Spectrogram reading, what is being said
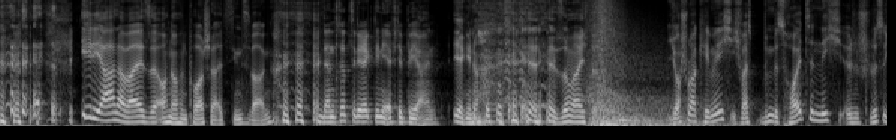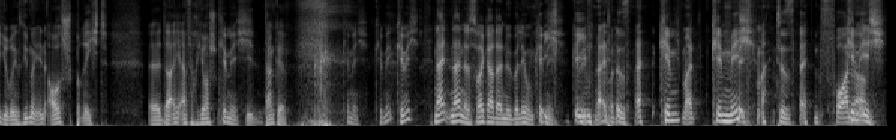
idealerweise auch noch einen Porsche als Dienstwagen. Dann tritt du direkt in die FDP ein. Ja, genau. so mache ich das. Joshua Kimmich, ich weiß, bin bis heute nicht äh, schlüssig übrigens, wie man ihn ausspricht. Äh, da ich einfach Josh. Kimmich. Danke. Kimmich. Kimmich? Kimmich? Nein, nein, das war gerade eine Überlegung. Kimmich. Ich, Kimmich ich meinte ne? sein, Kim, ich meinte, Kimmich? ich meinte seinen Vornamen. Kimmich.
